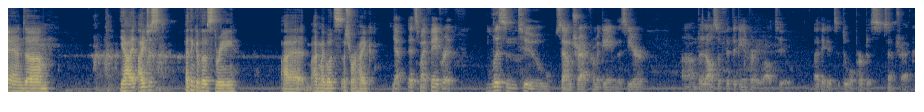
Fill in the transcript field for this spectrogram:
And um, yeah, I, I just I think of those three. I, I my vote's a short hike. Yeah, it's my favorite listen to soundtrack from a game this year, um, but it also fit the game very well too. I think it's a dual purpose soundtrack.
